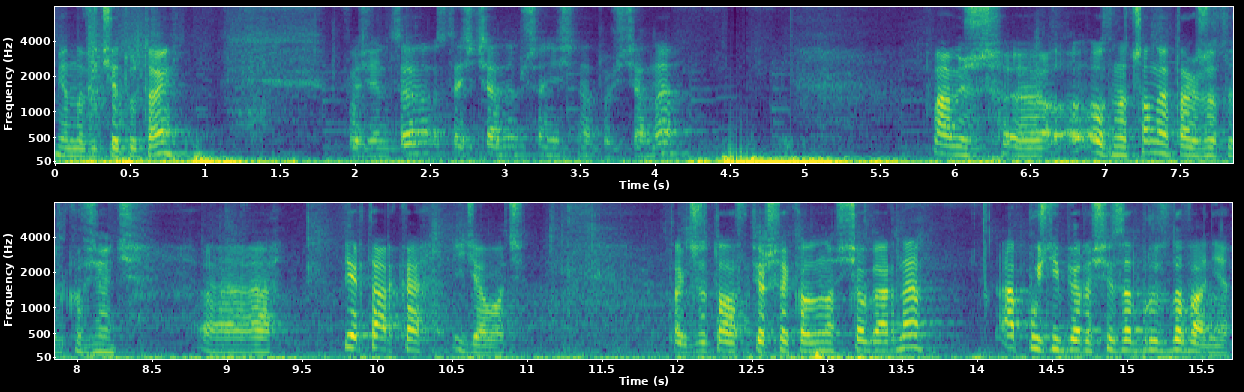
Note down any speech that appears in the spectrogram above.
mianowicie tutaj w łazience. Z tej ściany przenieść na tą ścianę. Mam już e, oznaczone, także tylko wziąć wiertarkę i działać. Także to w pierwszej kolejności ogarnę, a później biorę się za bruzdowanie.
